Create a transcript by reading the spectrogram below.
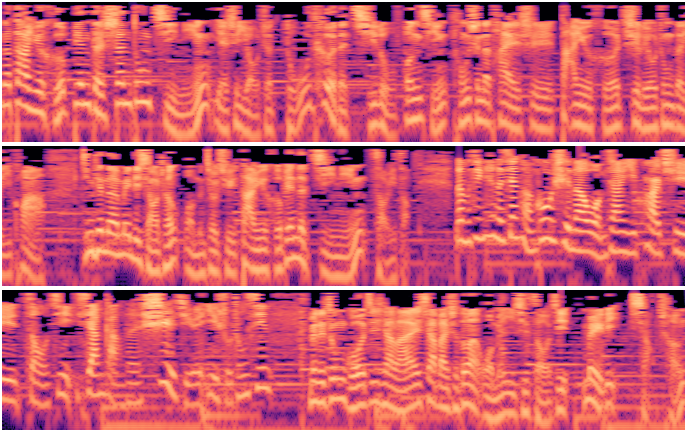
那大运河边的山东济宁也是有着独特的齐鲁风情，同时呢，它也是大运河支流中的一块啊。今天的魅力小城，我们就去大运河边的济宁走一走。那么今天的香港故事呢，我们将一块儿去走进香港的视觉艺术中心。魅力中国，接下来下半时段，我们一起走进魅力小城。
